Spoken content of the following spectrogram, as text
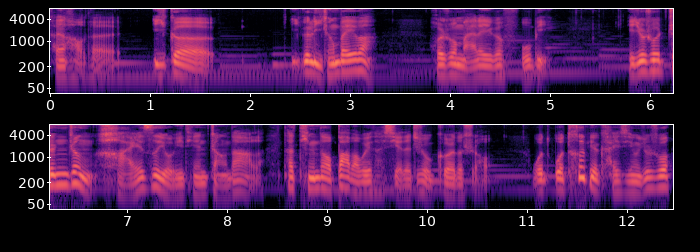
很好的一个一个里程碑吧，或者说埋了一个伏笔。也就是说，真正孩子有一天长大了，他听到爸爸为他写的这首歌的时候，我我特别开心。就是说，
